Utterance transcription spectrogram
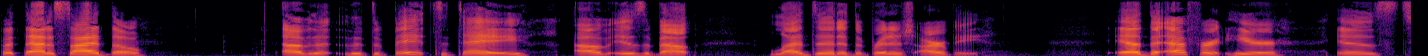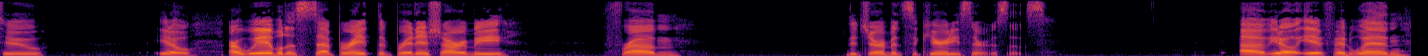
put that aside, though. Um, the the debate today um, is about London and the British Army. And the effort here is to, you know, are we able to separate the British Army from the German security services? Uh, you know, if and when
